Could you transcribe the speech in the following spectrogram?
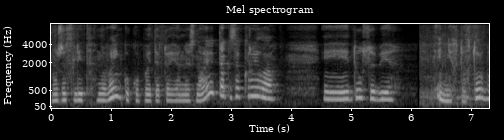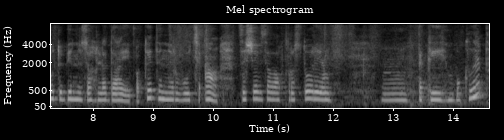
Може, слід новеньку купити, то я не знаю. І так закрила і йду собі. І ніхто в торбу тобі не заглядає, і пакети не рвуться. А, це ще взяла в просторі м, такий буклет,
